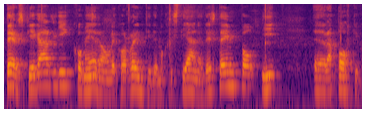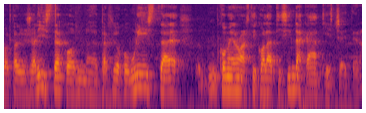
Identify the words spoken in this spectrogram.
per spiegargli come erano le correnti democristiane del tempo, i eh, rapporti col Partito Socialista, con il Partito Comunista, eh, come erano articolati i sindacati, eccetera,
